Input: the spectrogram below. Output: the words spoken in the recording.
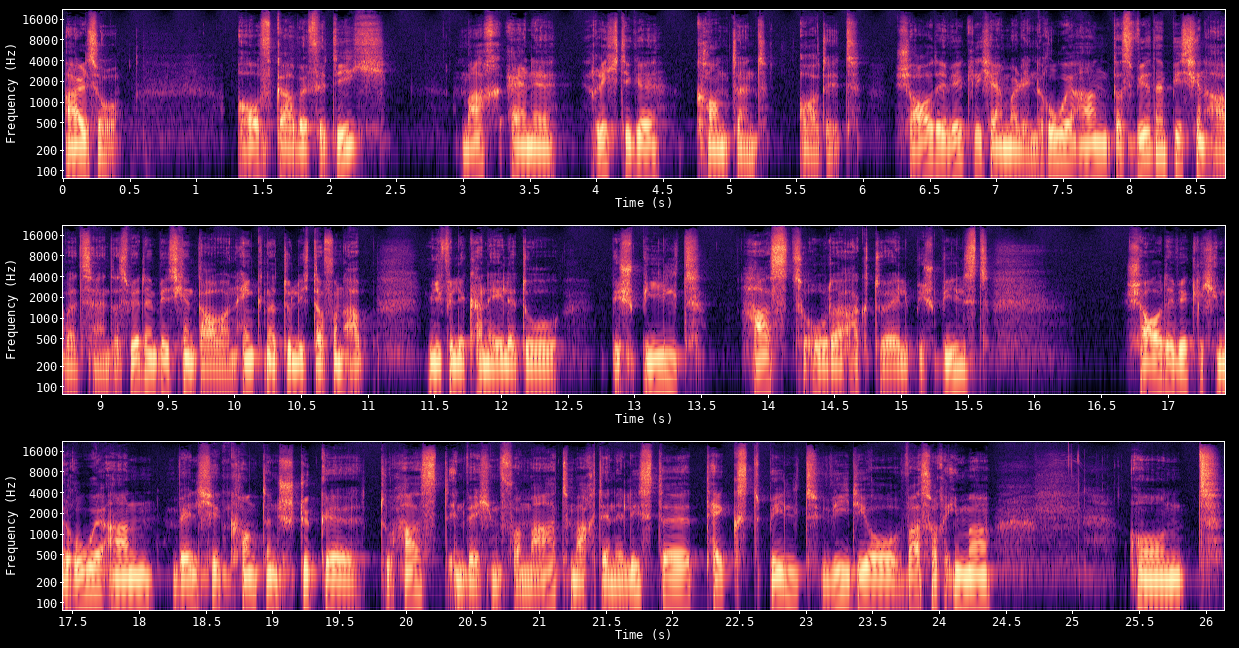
Also, Aufgabe für dich, mach eine richtige Content Audit. Schau dir wirklich einmal in Ruhe an. Das wird ein bisschen Arbeit sein, das wird ein bisschen dauern. Hängt natürlich davon ab, wie viele Kanäle du bespielt hast oder aktuell bespielst. Schau dir wirklich in Ruhe an, welche Contentstücke du hast, in welchem Format. Mach dir eine Liste, Text, Bild, Video, was auch immer. Und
